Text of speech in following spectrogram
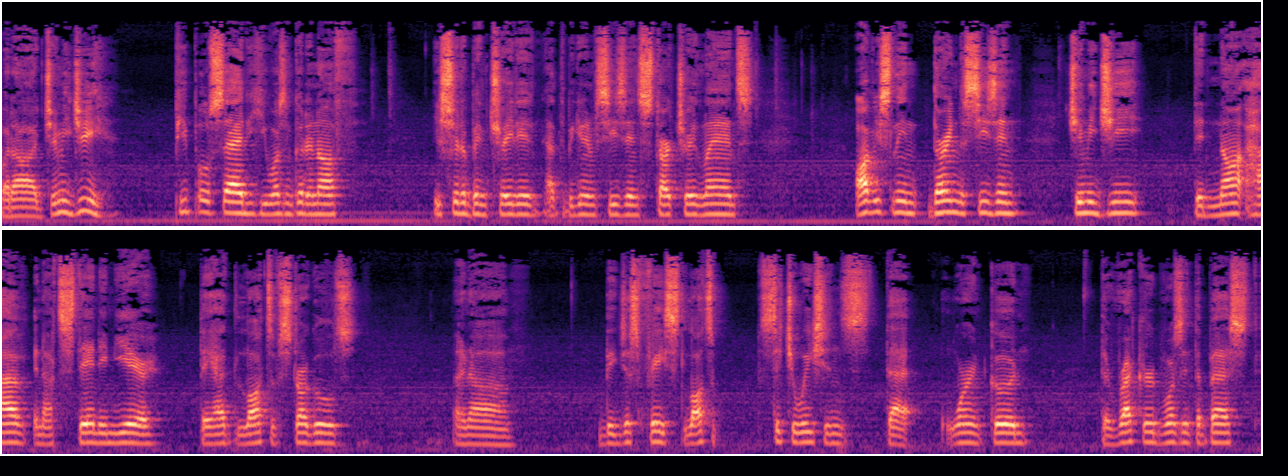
But uh, Jimmy G, people said he wasn't good enough. He should have been traded at the beginning of the season. Start Trey Lance. Obviously, during the season, Jimmy G did not have an outstanding year. They had lots of struggles, and uh, they just faced lots of situations that weren't good. The record wasn't the best.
